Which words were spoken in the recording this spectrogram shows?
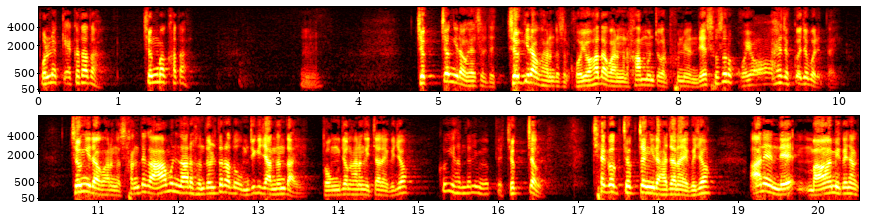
본래 깨끗하다. 정막하다. 예. 적정이라고 했을 때 적이라고 하는 것은 고요하다고 하는 건 한문적으로 풀면 내 스스로 고요해져 꺼져버렸다. 정이라고 하는 건 상대가 아무리 나를 흔들더라도 움직이지 않는다. 동정하는 거 있잖아요. 그죠? 그게 흔들림이 없대. 적정. 체극 적정이라 하잖아요. 그죠? 안에 내 마음이 그냥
